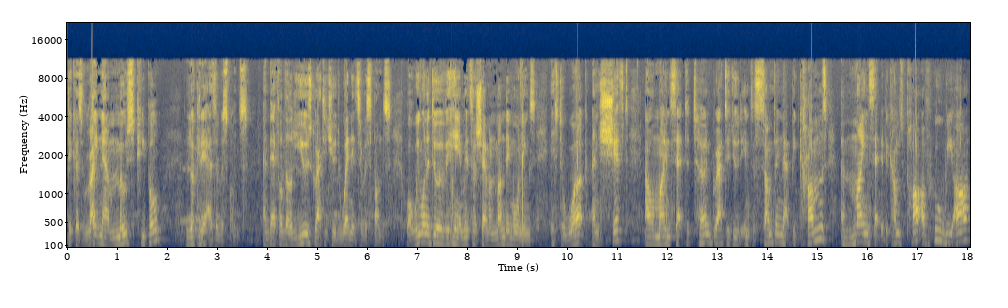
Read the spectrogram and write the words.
Because right now, most people look at it as a response and therefore they'll use gratitude when it's a response. What we want to do over here, Mitzvah Hashem, on Monday mornings, is to work and shift our mindset to turn gratitude into something that becomes a mindset. It becomes part of who we are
